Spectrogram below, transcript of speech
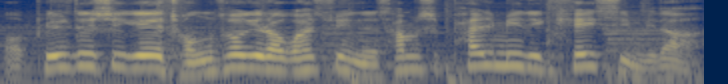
어, field식의 정석이라고 할 수 있는 38mm 케이스입니다.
